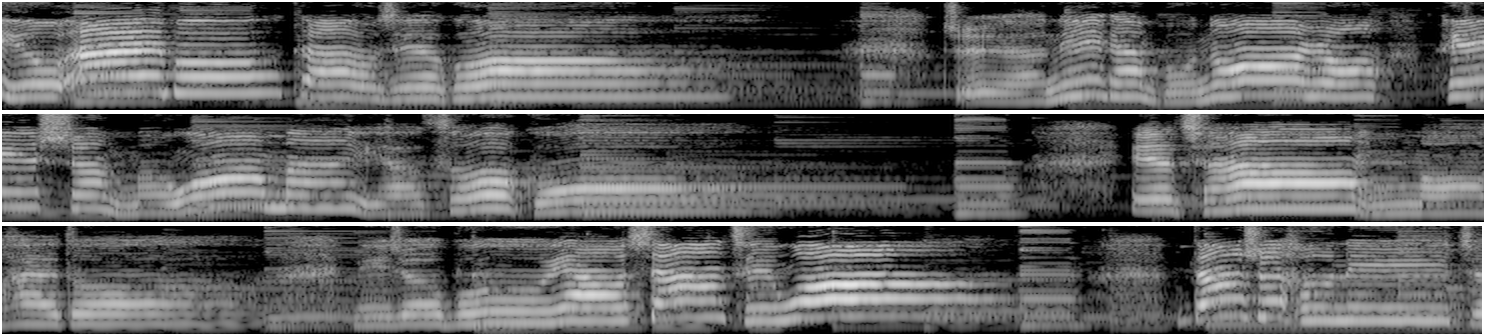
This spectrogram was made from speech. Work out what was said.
理由爱不到结果。只要你敢不懦弱，凭什么我们要错过？夜长，不要想起我，到时候你就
